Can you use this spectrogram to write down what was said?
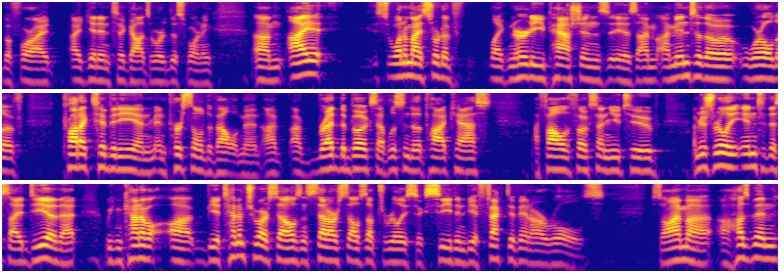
before I, I get into God's Word this morning. Um, I, so one of my sort of like nerdy passions is I'm, I'm into the world of productivity and, and personal development. I've, I've read the books, I've listened to the podcasts, I follow the folks on YouTube. I'm just really into this idea that we can kind of uh, be attentive to ourselves and set ourselves up to really succeed and be effective in our roles. So I'm a, a husband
